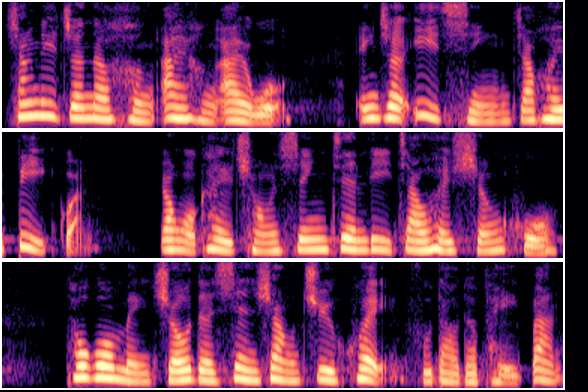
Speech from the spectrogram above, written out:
上帝真的很爱很爱我，因着疫情教会闭馆，让我可以重新建立教会生活。透过每周的线上聚会、辅导的陪伴，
